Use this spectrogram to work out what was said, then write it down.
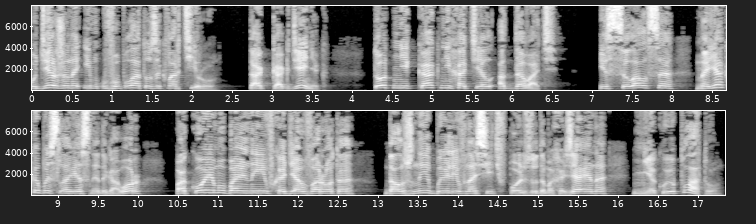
удержана им в уплату за квартиру, так как денег тот никак не хотел отдавать и ссылался на якобы словесный договор, по коему больные, входя в ворота, должны были вносить в пользу домохозяина некую плату.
